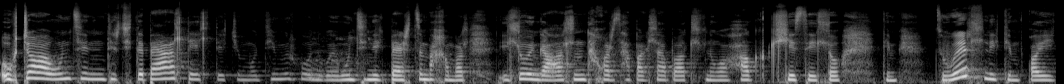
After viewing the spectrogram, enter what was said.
өгж байгаа үн цэн тэр чигтээ байгаль дээлтэй ч юм уу тиймэрхүү нөгөө үн цэнийг барьсан байх юм бол илүү ингээ олон давхар сабаглаа бодол нөгөө хог гэхээсээ илүү тийм зүгээр л нэг тийм гоё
